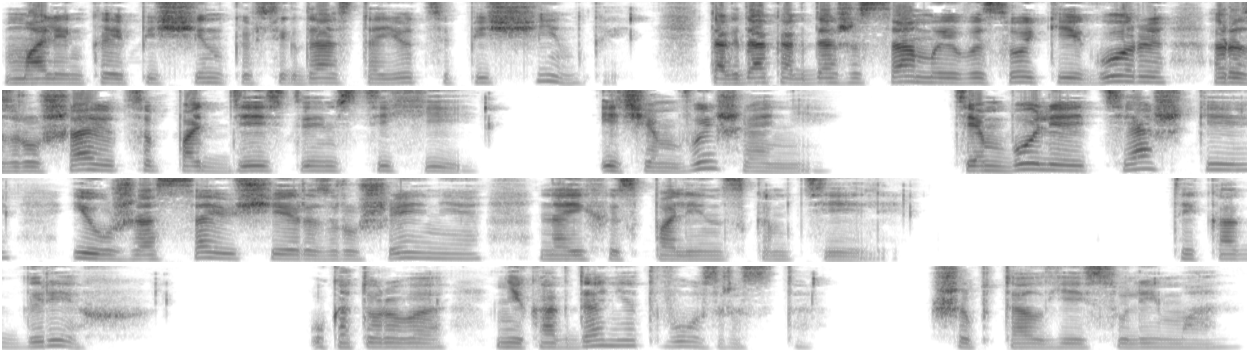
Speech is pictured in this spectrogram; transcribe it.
Маленькая песчинка всегда остается песчинкой, тогда как даже самые высокие горы разрушаются под действием стихий. И чем выше они, тем более тяжкие и ужасающие разрушения на их исполинском теле. Ты как грех, у которого никогда нет возраста, — шептал ей Сулейман.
